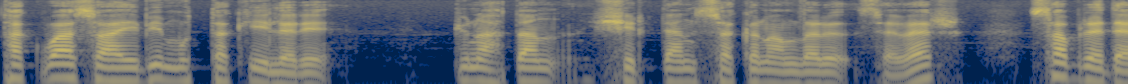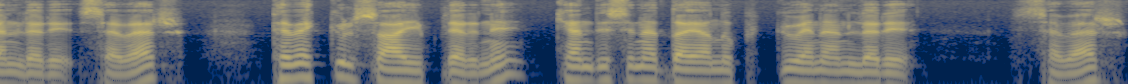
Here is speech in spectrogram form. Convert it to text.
Takva sahibi muttakileri, günahtan, şirkten sakınanları sever. Sabredenleri sever. Tevekkül sahiplerini, kendisine dayanıp güvenenleri sever.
